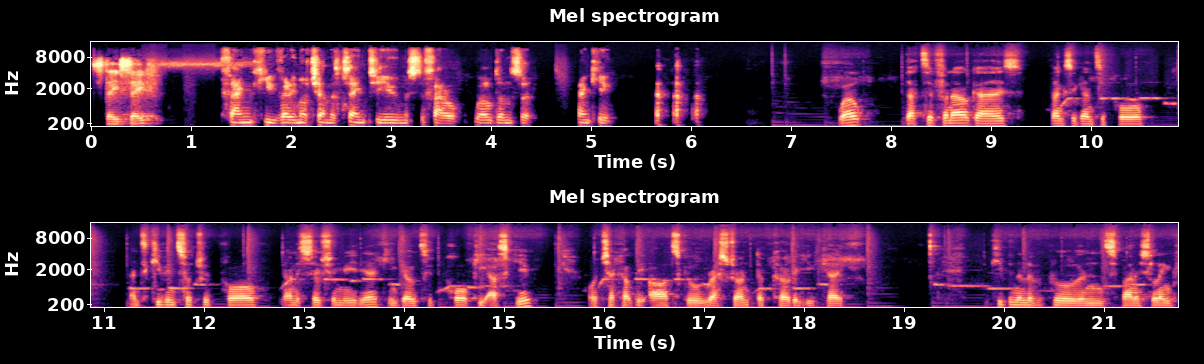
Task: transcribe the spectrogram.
stay safe. Thank you very much, and the same to you, Mr. Farrell. Well done, sir. Thank you. well, that's it for now, guys. Thanks again to Paul. And to keep in touch with Paul on his social media, you can go to Porky Askew or check out the artschoolrestaurant.co.uk. Keeping the Liverpool and Spanish link,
